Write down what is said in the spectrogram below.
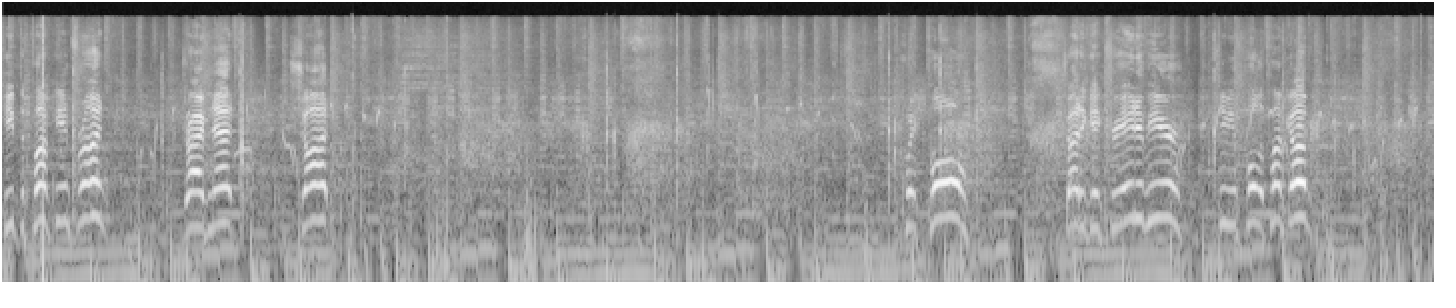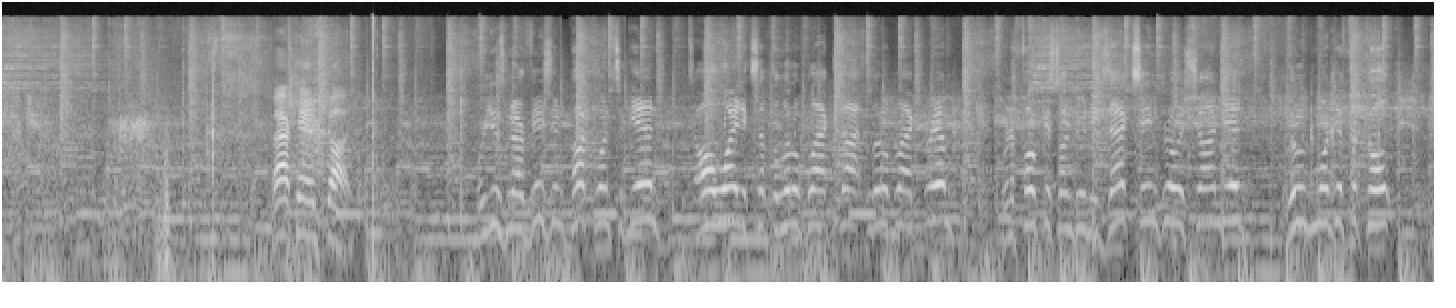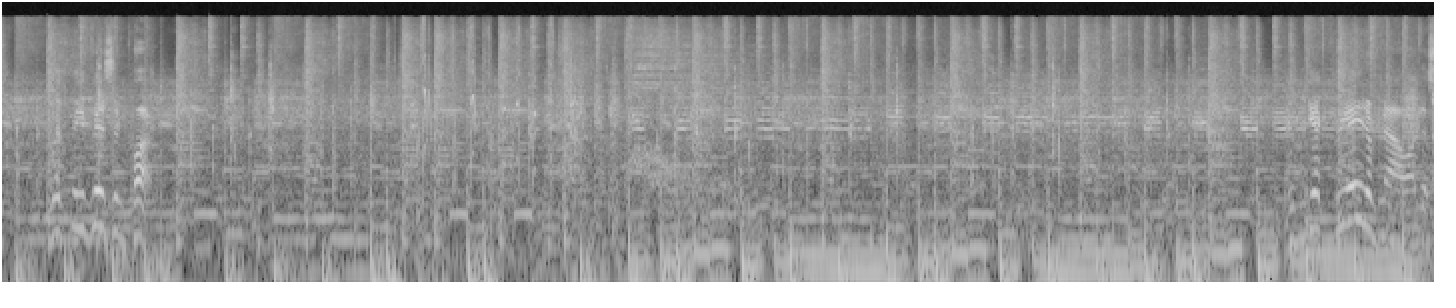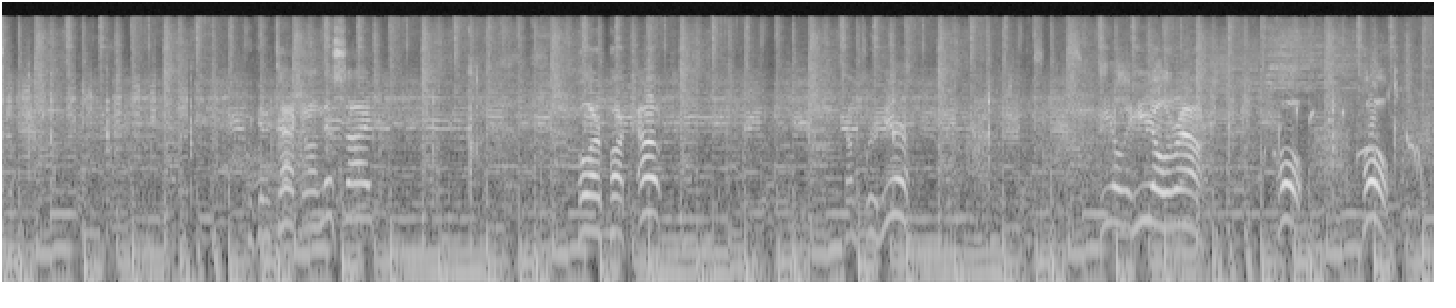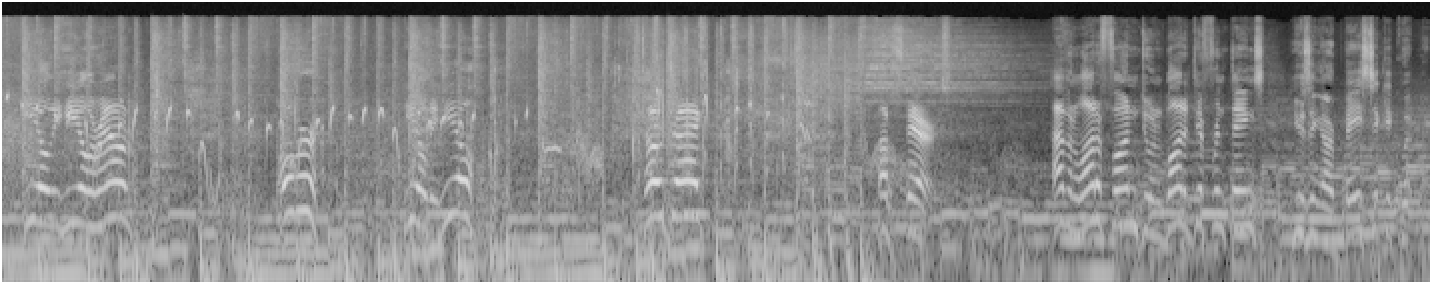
Keep the puck in front, drive net, shot. Quick pull, try to get creative here. See you pull the puck up. Backhand shot. We're using our Vision puck once again. It's all white except the little black dot, little black rim. We're gonna focus on doing the exact same drill as Sean did, a little more difficult with the Vision puck. Get creative now on this one. We can attack it on this side, pull our puck out, come through here, heel to heel around, pull, pull, heel to heel around, over, heel to heel, toe drag, upstairs. Having a lot of fun doing a lot of different things using our basic equipment.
